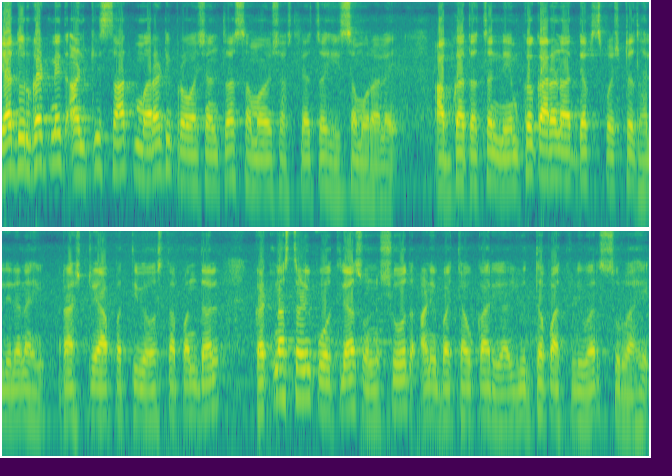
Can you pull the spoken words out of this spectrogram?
या दुर्घटनेत आणखी सात मराठी प्रवाशांचा समावेश असल्याचंही समोर आलं आहे अपघाताचं नेमकं कारण अद्याप स्पष्ट झालेलं नाही. राष्ट्रीय आपत्ती व्यवस्थापन दल घटनास्थळी पोहोचले असून शोध आणि बचाव कार्य युद्धपातळीवर सुरू आहे.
